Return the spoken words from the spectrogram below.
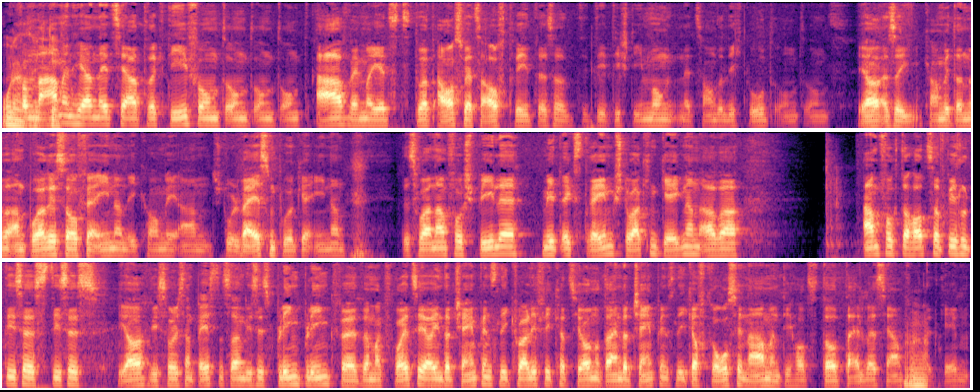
vom Namen her nicht sehr attraktiv und, und, und, und auch, wenn man jetzt dort auswärts auftritt, also die, die Stimmung nicht sonderlich gut und, und ja, also ich kann mich da nur an Borisov erinnern, ich kann mich an Stuhl Weißenburg erinnern. Das waren einfach Spiele mit extrem starken Gegnern, aber einfach, da hat so ein bisschen dieses, dieses, ja, wie soll ich es am besten sagen, dieses Bling-Bling gefällt, weil man freut sich ja in der Champions League Qualifikation und da in der Champions League auf große Namen, die hat es da teilweise einfach mhm. nicht gegeben.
